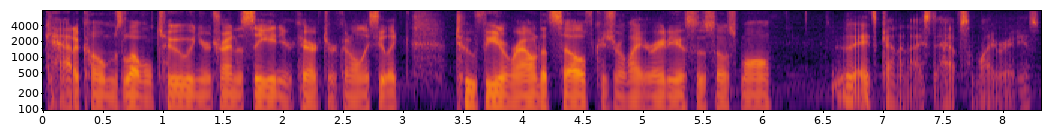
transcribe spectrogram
catacombs level two, and you're trying to see, and your character can only see like two feet around itself because your light radius is so small. It's kind of nice to have some light radius.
